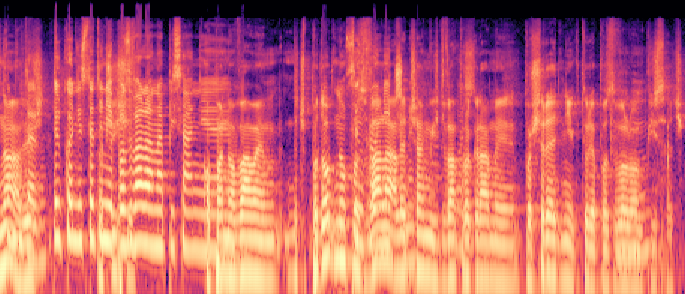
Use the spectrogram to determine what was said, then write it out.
no, wiesz, Tylko niestety nie pozwala na pisanie. opanowałem, znaczy podobno pozwala, ale trzeba mieć dwa Właśnie. programy pośrednie, które pozwolą pisać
